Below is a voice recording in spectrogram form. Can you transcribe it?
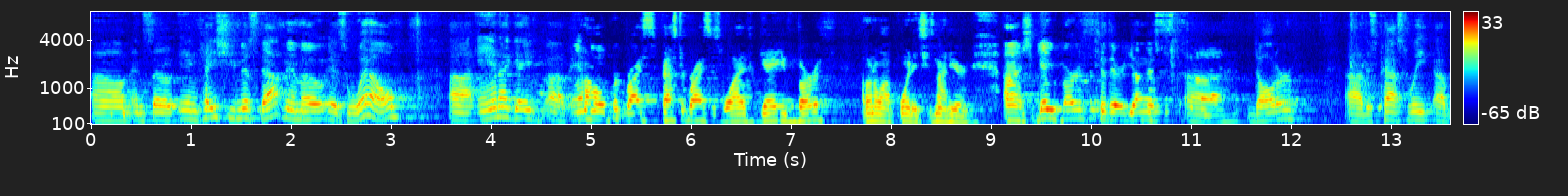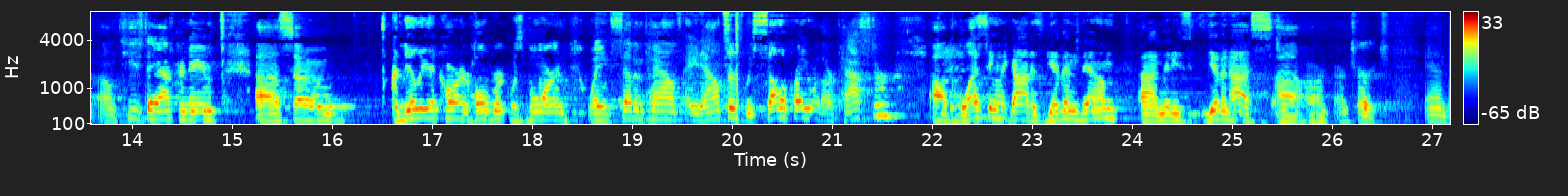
Um, and so, in case you missed that memo as well, uh, Anna gave uh, Anna Holbrook, Bryce, Pastor Bryce's wife, gave birth. I don't know why I pointed; she's not here. Uh, she gave birth to their youngest uh, daughter, uh, this past week uh, on Tuesday afternoon. Uh, so Amelia Carter Holbrook was born weighing seven pounds, eight ounces. We celebrate with our pastor uh, the blessing that God has given them uh, and that He's given us, uh, our, our, church. And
